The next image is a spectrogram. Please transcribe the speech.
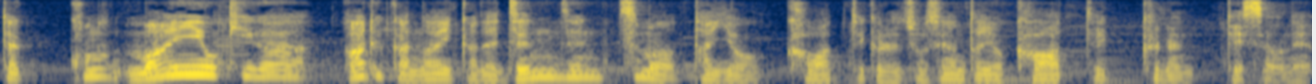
だこの前置きがあるかないかで全然妻の対応変わってくる女性の対応変わってくるんですよね。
